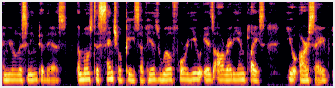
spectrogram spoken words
and you're listening to this, the most essential piece of His will for you is already in place. You are saved.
